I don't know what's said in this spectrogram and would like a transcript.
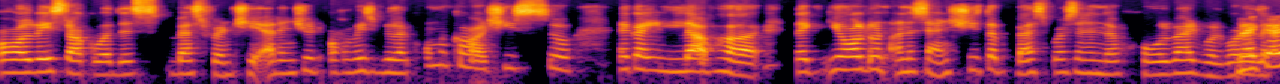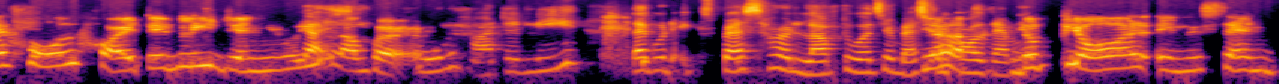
always talk about this best friend she had, and she'd always be like, "Oh my god, she's so like I love her. Like you all don't understand, she's the best person in the whole wide world." I, Like, I wholeheartedly, genuinely Yeah, love her. wholeheartedly like would express her love towards her best Yeah, friend all the time. The pure, innocent,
